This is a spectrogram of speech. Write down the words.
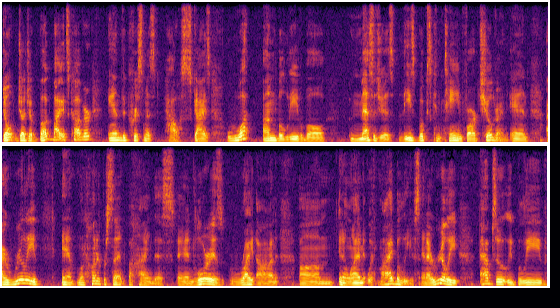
Don't Judge a Bug by Its Cover and The Christmas House. Guys, what unbelievable messages these books contain for our children. And I really am 100% behind this. And Laura is right on um, in alignment with my beliefs. And I really absolutely believe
